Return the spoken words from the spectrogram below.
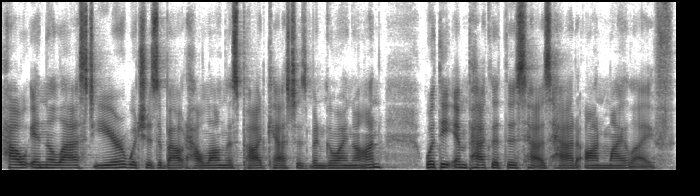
how in the last year, which is about how long this podcast has been going on, what the impact that this has had on my life.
